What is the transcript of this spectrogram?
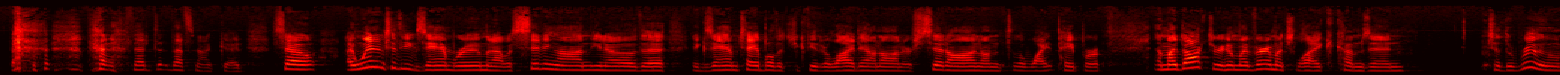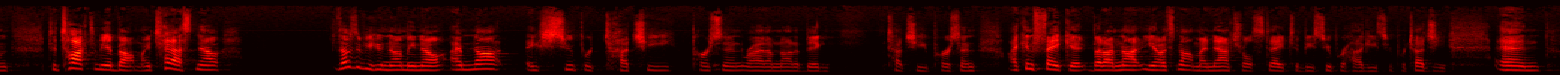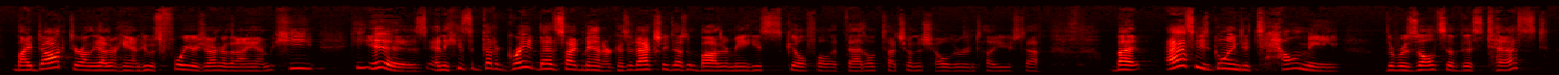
that, that's not good. So I went into the exam room and I was sitting on, you know, the exam table that you could either lie down on or sit on onto the white paper. And my doctor, whom I very much like, comes in to the room to talk to me about my test. Now, those of you who know me know I'm not a super touchy person, right? I'm not a big touchy person. I can fake it, but I'm not, you know, it's not my natural state to be super huggy, super touchy. And my doctor, on the other hand, who was four years younger than I am, he, he is, and he's got a great bedside manner because it actually doesn't bother me. He's skillful at that. He'll touch you on the shoulder and tell you stuff. But as he's going to tell me the results of this test,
